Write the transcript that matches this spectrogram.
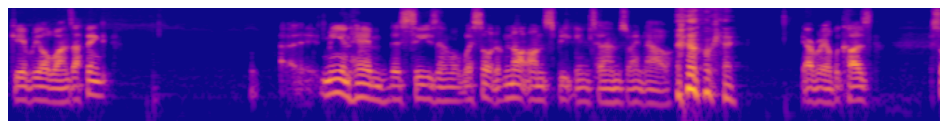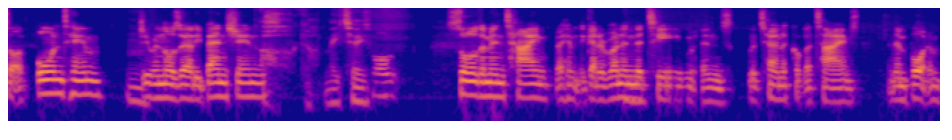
Gabriel ones. I think uh, me and him this season we're sort of not on speaking terms right now. okay. Gabriel because I sort of owned him mm. during those early benchings. Oh god, me too. Sold, sold, him in time for him to get a run in the hmm. team and return a couple of times, and then bought him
